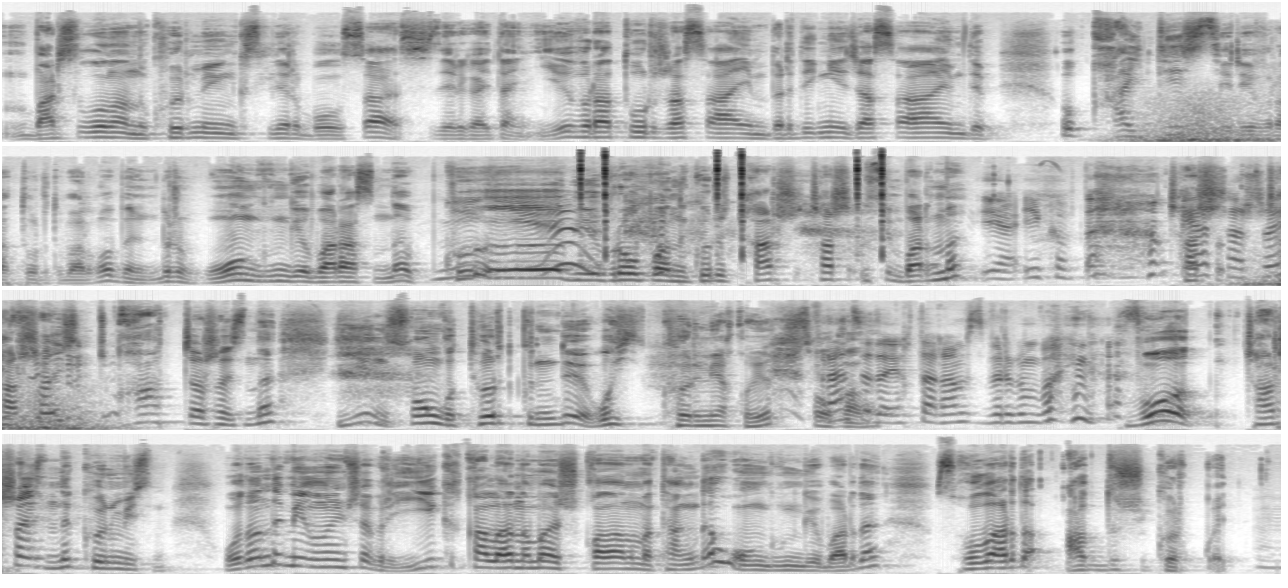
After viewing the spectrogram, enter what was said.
барселонаны көрмеген кісілер болса сіздерге айтайын евротур жасаймын бірдеңе жасаймын деп ол қайтесіздер евротурды бар ғой бір, он күнге барасың да көп европаны көру сен бардың ба? Иә екі апта. Шаршайсың? қатты шаршайсың да. Ең соңғы төрт күнде ой көрмей ақ қояйықшы сол францияда ұйықтағанбыз бір күн бойына. Вот шаршайсың да көрмейсің. Одан да менің ойымша бір екі қаланы ма үш қаланы ма таңда он күнге бар да соларды от души көріп қойды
